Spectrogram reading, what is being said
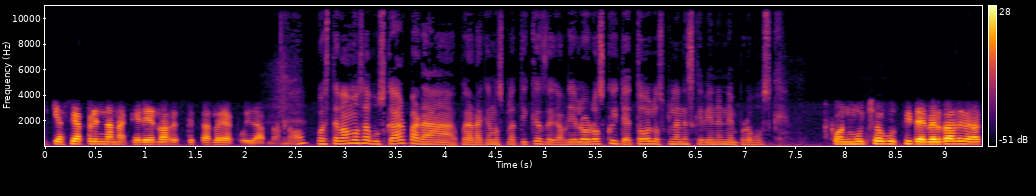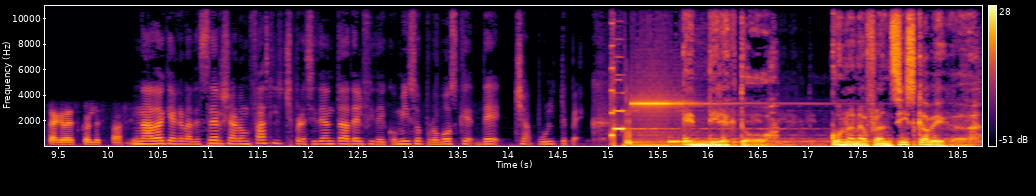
y que así aprendan a quererlo, a respetarlo y a cuidarlo, ¿no? Pues te vamos a buscar para, para que nos platiques de Gabriel Orozco y de todos los planes que vienen en Probosque. Con mucho gusto y de verdad, de verdad te agradezco el espacio. Nada que agradecer, Sharon Faslich, presidenta del Fideicomiso Probosque de Chapultepec. En directo con Ana Francisca Vega.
